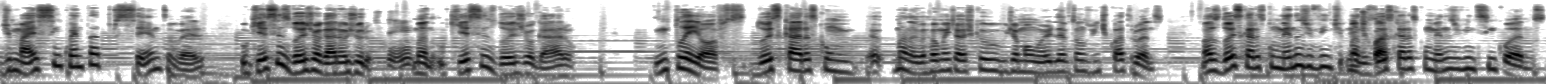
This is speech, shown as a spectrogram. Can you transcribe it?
de mais 50%, velho. O que esses dois jogaram, eu juro. Sim. Mano, o que esses dois jogaram em playoffs, dois caras com. Eu, mano, eu realmente acho que o Jamal Murray deve ter uns 24 anos. Mas dois caras com menos de 20. 24. Mano, dois caras com menos de 25 anos.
